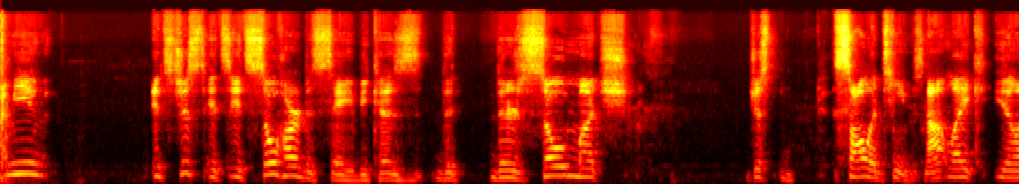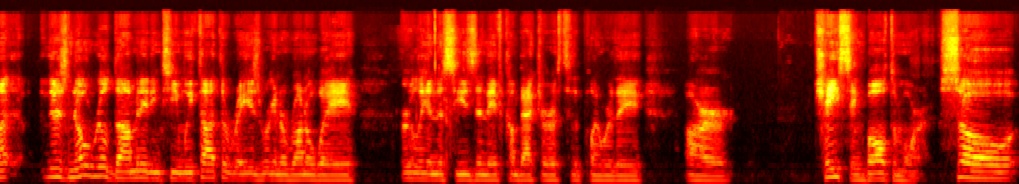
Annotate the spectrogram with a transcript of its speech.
I mean, it's just it's it's so hard to say because the there's so much just solid teams. Not like, you know, there's no real dominating team. We thought the Rays were going to run away early in the season. They've come back to earth to the point where they are chasing Baltimore. So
